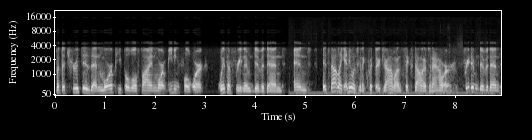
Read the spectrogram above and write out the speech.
but the truth is that more people will find more meaningful work with a freedom dividend. And it's not like anyone's going to quit their job on $6 an hour. Freedom dividend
